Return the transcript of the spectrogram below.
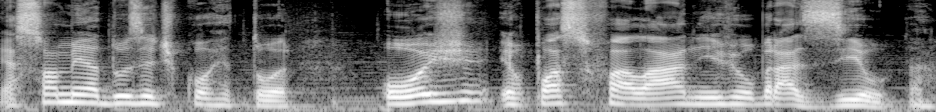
é só meia dúzia de corretor. Hoje eu posso falar a nível Brasil. Tá.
